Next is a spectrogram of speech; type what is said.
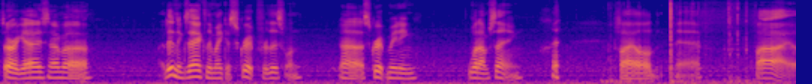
Sorry guys, I'm uh I didn't exactly make a script for this one. Uh script meaning what I'm saying. file uh, file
